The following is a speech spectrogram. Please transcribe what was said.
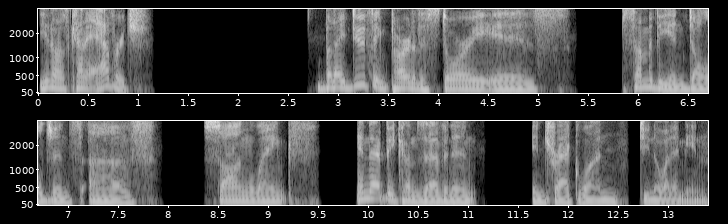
you know, it's kind of average. But I do think part of the story is some of the indulgence of song length, and that becomes evident in track one. Do you know what I mean?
